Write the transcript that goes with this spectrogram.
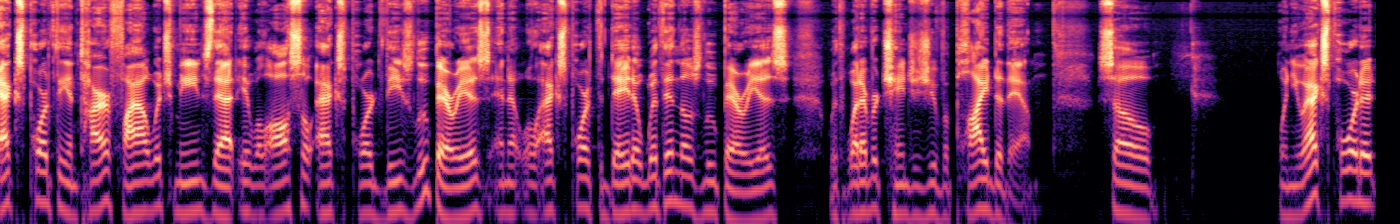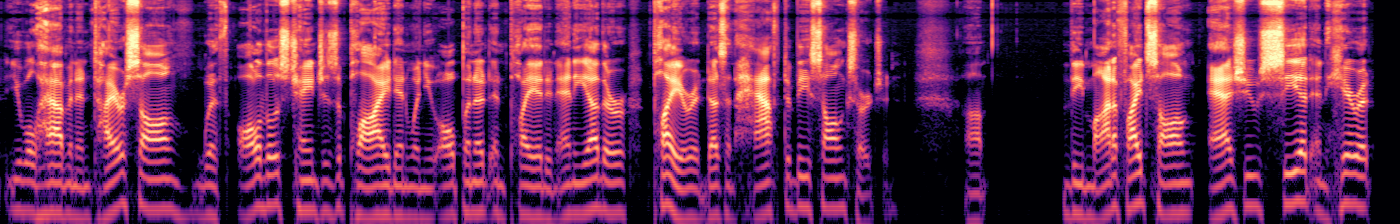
export the entire file, which means that it will also export these loop areas and it will export the data within those loop areas with whatever changes you've applied to them. So when you export it, you will have an entire song with all of those changes applied, and when you open it and play it in any other player, it doesn't have to be Song SongSurgeon. Um, the modified song, as you see it and hear it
